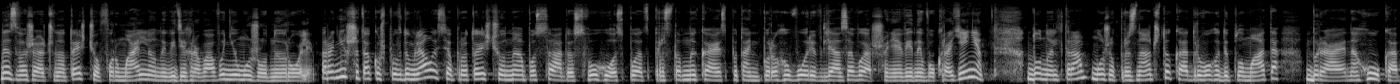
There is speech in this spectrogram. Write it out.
незважаючи на те, що формально не відігравав у ньому жодної ролі. Раніше також повідомлялося про те, що на посаду свого спецпредставника із питань переговорів для завершення війни в Україні Дональд Трамп може призначити кадрового дипломата Брайана Гука.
